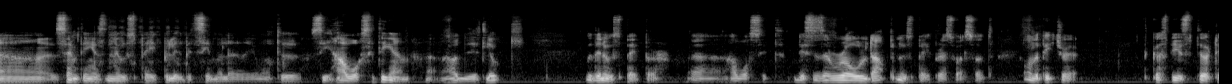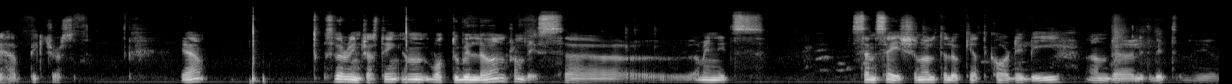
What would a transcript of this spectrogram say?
uh, same thing as newspaper, a little bit similar. You want to see how was it again? How did it look with the newspaper? Uh, how was it? This is a rolled up newspaper as well, so on the picture because these 30 have pictures. Yeah, it's very interesting. And what do we learn from this? Uh, I mean, it's sensational to look at Cardi B, and a little bit you,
